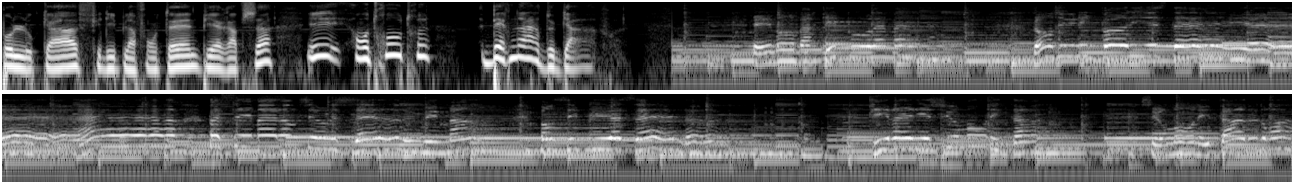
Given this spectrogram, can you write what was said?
Paul Lucas, Philippe Lafontaine, Pierre Rapsa et, entre autres, Bernard de Gavre. Qui régnait sur mon état, sur mon état de droit.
